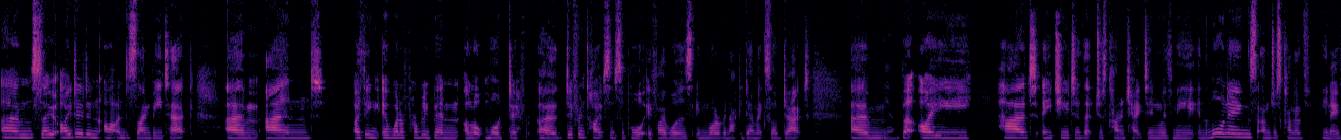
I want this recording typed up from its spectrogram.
Um, so I did an art and design BTEC, um, and I think it would have probably been a lot more different, uh, different types of support if I was in more of an academic subject. Um, Yeah. But I had a tutor that just kind of checked in with me in the mornings and just kind of, you know,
